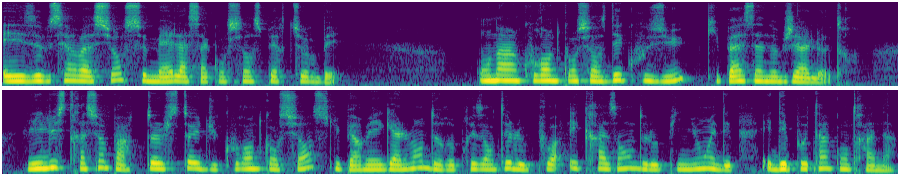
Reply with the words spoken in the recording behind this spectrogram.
et les observations se mêlent à sa conscience perturbée. On a un courant de conscience décousu qui passe d'un objet à l'autre. L'illustration par Tolstoï du courant de conscience lui permet également de représenter le poids écrasant de l'opinion et des potins contre Anna.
